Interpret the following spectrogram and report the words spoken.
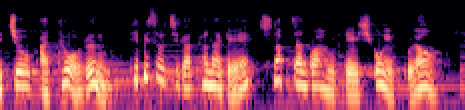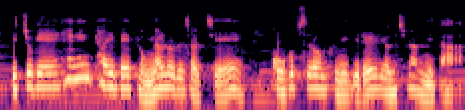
이쪽 아트월은 TV 설치가 편하게 수납장과 함께 시공했고요. 이쪽에 행잉 타입의 벽난로를 설치해 고급스러운 분위기를 연출합니다.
